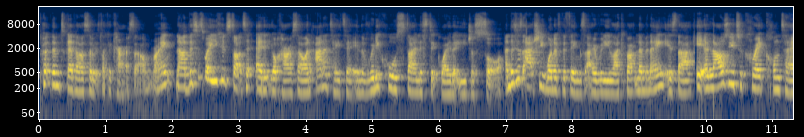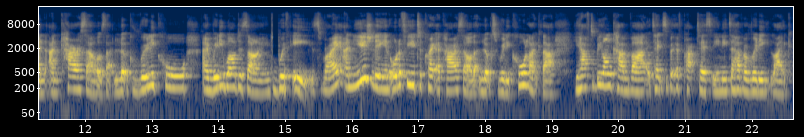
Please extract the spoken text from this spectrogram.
put them together so it's like a carousel, right? Now this is where you can start to edit your carousel and annotate it in the really cool stylistic way that you just saw. And this is actually one of the things that I really like about Lemon8 is that it allows you to create content and carousels that look really cool and really well designed with ease, right? And usually in order for you to create a carousel that looks really cool like that, you have to be on Canva, it takes a bit of practice and you need to have a really like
